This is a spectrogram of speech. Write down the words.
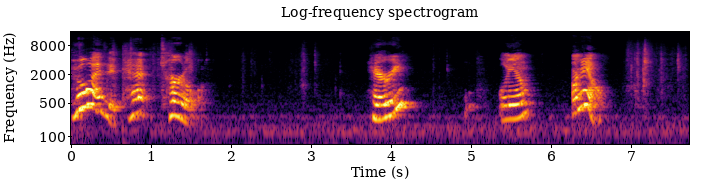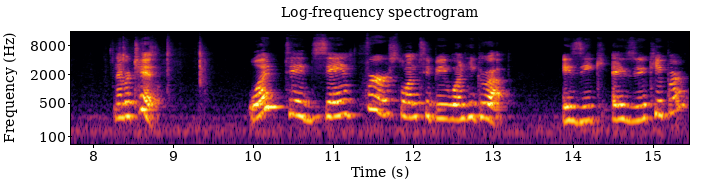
Who has a pet turtle? Harry, Liam, or Neil? Number two. What did Zayn first want to be when he grew up? A, a zookeeper,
